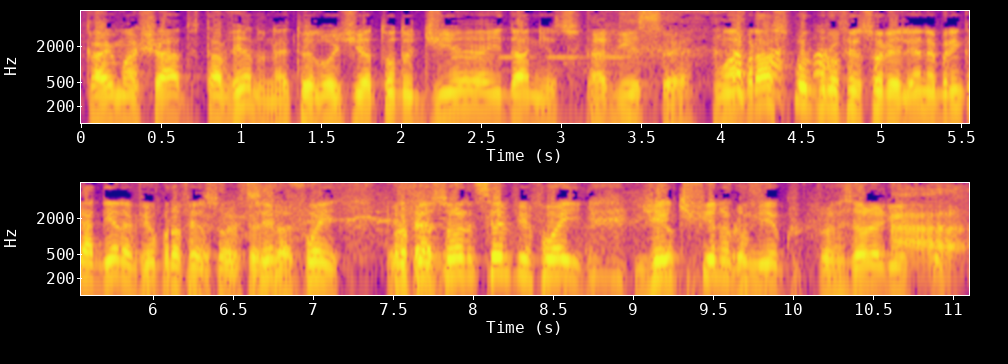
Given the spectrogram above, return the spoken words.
Caio Machado, tá vendo, né? Tu elogia todo dia e dá nisso. Dá nisso, é. Um abraço pro professor Helena, é brincadeira, viu, professor? professor sempre foi, professor tá... sempre foi gente fina prof... comigo. Professor Olímpico. Ah,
